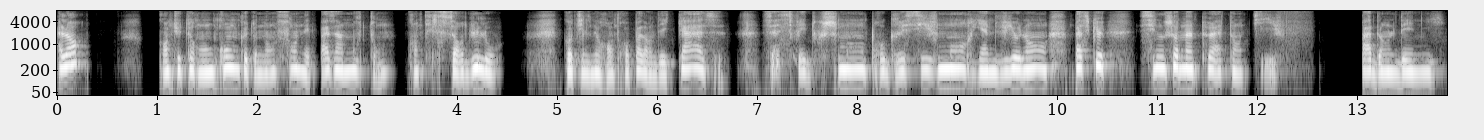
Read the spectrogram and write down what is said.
Alors, quand tu te rends compte que ton enfant n'est pas un mouton, quand il sort du lot, quand il ne rentre pas dans des cases, ça se fait doucement, progressivement, rien de violent, parce que si nous sommes un peu attentifs, pas dans le déni,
